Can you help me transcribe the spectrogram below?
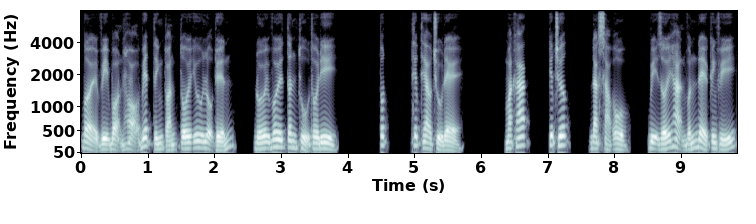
bởi vì bọn họ biết tính toán tối ưu lộ tuyến, đối với tân thủ thôi đi. Tốt, tiếp theo chủ đề. Mặt khác, kiếp trước, đặc xảo ồ, bị giới hạn vấn đề kinh phí,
